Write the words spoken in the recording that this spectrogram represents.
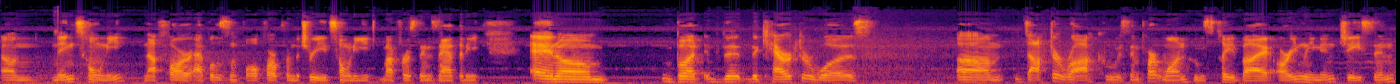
um, named Tony. Not far, apple doesn't fall far from the tree. Tony. My first name is Anthony, and um, but the the character was um, Doctor Rock, who was in part one, who was played by Ari Lehman, Jason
